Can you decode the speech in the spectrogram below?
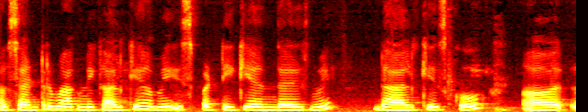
अब सेंटर मार्क निकाल के हमें इस पट्टी के अंदर इसमें डाल के इसको और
